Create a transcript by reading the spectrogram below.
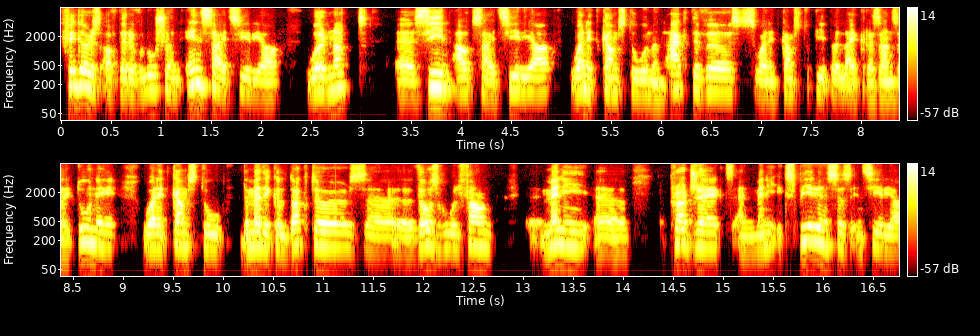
figures of the revolution inside Syria were not uh, seen outside Syria when it comes to women activists, when it comes to people like Razan Zaitouni, when it comes to the medical doctors, uh, those who will found many uh, projects and many experiences in Syria.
